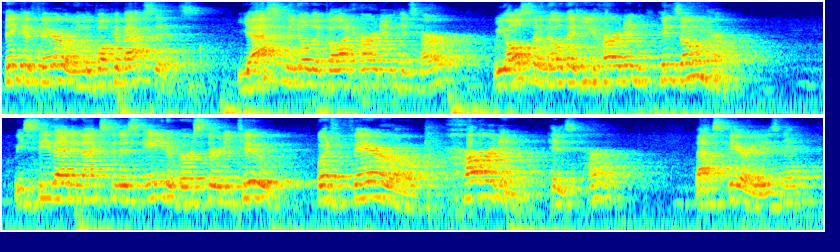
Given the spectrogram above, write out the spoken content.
Think of Pharaoh in the book of Exodus. Yes, we know that God hardened his heart. We also know that he hardened his own heart. We see that in Exodus 8 verse 32. But Pharaoh hardened his heart. That's scary, isn't it?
